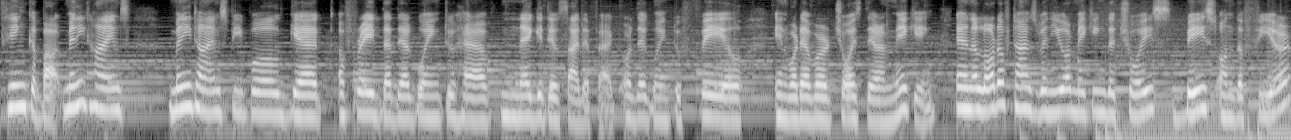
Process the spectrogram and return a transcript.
think about many times many times people get afraid that they're going to have negative side effect or they're going to fail in whatever choice they are making and a lot of times when you are making the choice based on the fear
